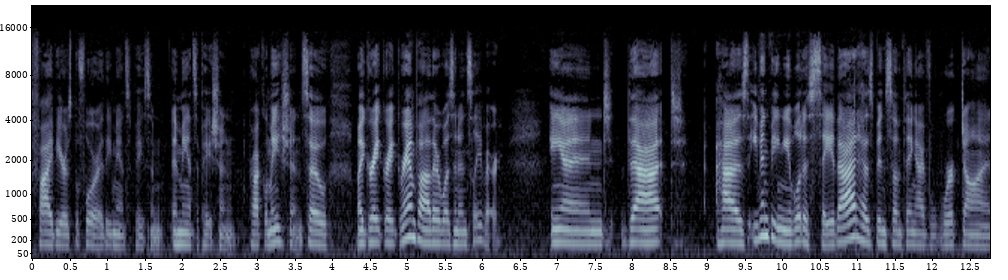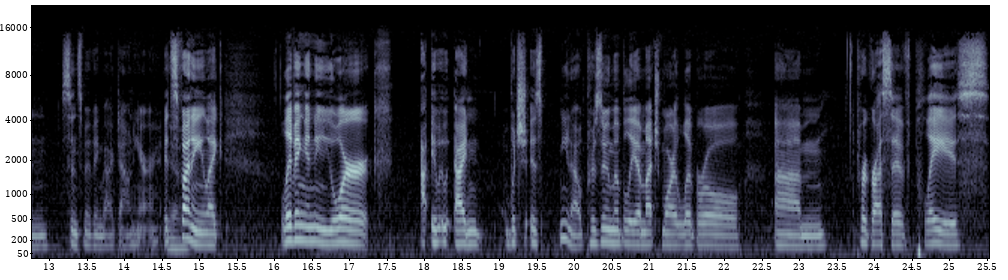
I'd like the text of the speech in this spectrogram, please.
five years before the Emancipation Emancipation Proclamation. So my great great grandfather was an enslaver, and that has even being able to say that has been something I've worked on since moving back down here. It's Yeah. funny, like living in New York, I, it, I which is you know presumably a much more liberal, um, progressive place.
